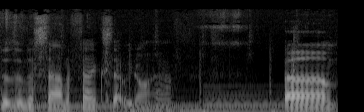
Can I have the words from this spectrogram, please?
Those are the sound effects that we don't have. Um,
